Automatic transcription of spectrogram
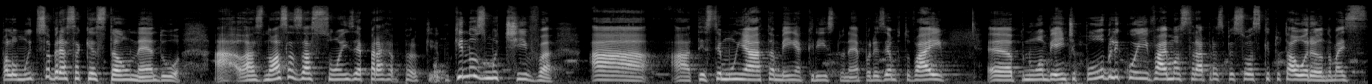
falou muito sobre essa questão, né? Do a, as nossas ações é para o que nos motiva a, a testemunhar também a Cristo, né? Por exemplo, tu vai é, num ambiente público e vai mostrar para as pessoas que tu está orando, mas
